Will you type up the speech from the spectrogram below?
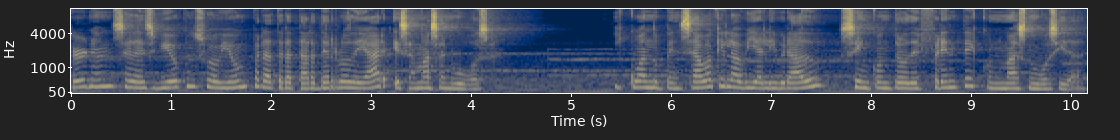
Gurdon se desvió con su avión para tratar de rodear esa masa nubosa. Y cuando pensaba que la había librado, se encontró de frente con más nubosidad.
